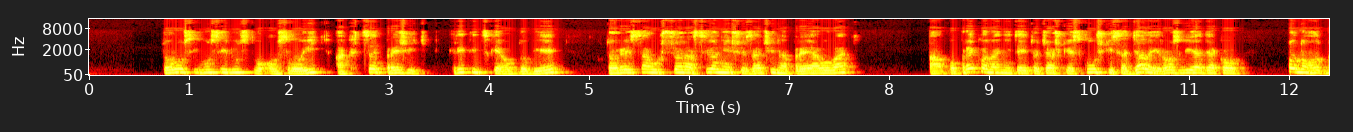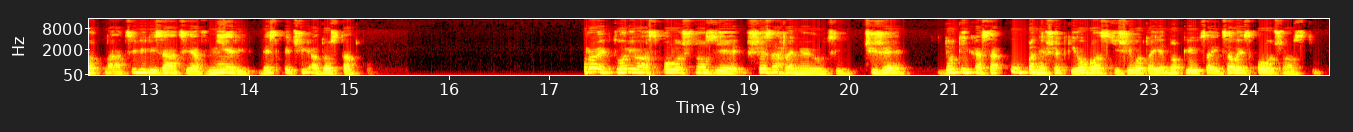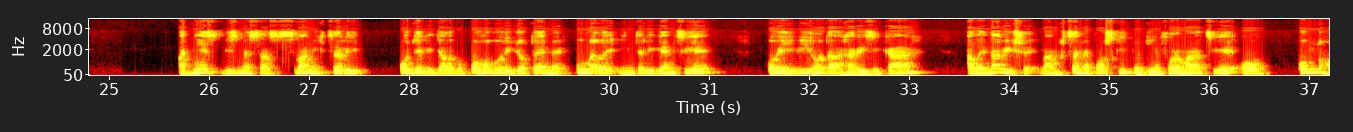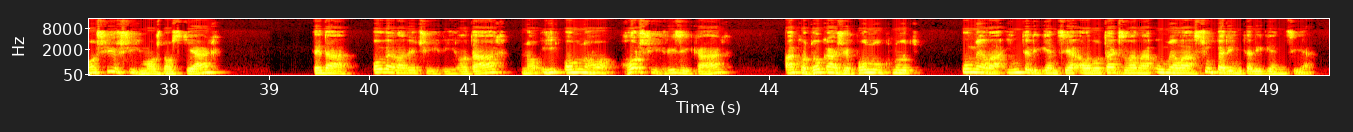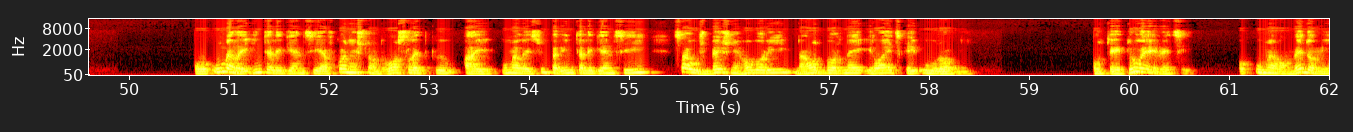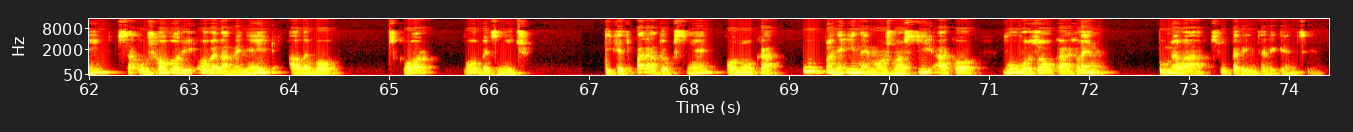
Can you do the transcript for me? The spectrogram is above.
ktorú si musí ľudstvo osvojiť, ak chce prežiť kritické obdobie, ktoré sa už čoraz silnejšie začína prejavovať a po prekonaní tejto ťažkej skúšky sa ďalej rozvíjať ako plnohodnotná civilizácia v miery, bezpečí a dostatku. Projekt Tvorivá spoločnosť je všezahraňujúci, čiže dotýka sa úplne všetkých oblastí života jednotlivca i celej spoločnosti. A dnes by sme sa s vami chceli podeliť alebo pohovoriť o téme umelej inteligencie, o jej výhodách a rizikách, ale navyše vám chceme poskytnúť informácie o o mnoho širších možnostiach, teda oveľa väčších výhodách, no i o mnoho horších rizikách, ako dokáže ponúknuť umelá inteligencia alebo tzv. umelá superinteligencia. O umelej inteligencii a v konečnom dôsledku aj umelej superinteligencii sa už bežne hovorí na odbornej i laickej úrovni. O tej druhej veci, o umelom vedomí, sa už hovorí oveľa menej alebo skôr vôbec nič i keď paradoxne ponúka úplne iné možnosti ako v úvodzovkách len umelá superinteligencia.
